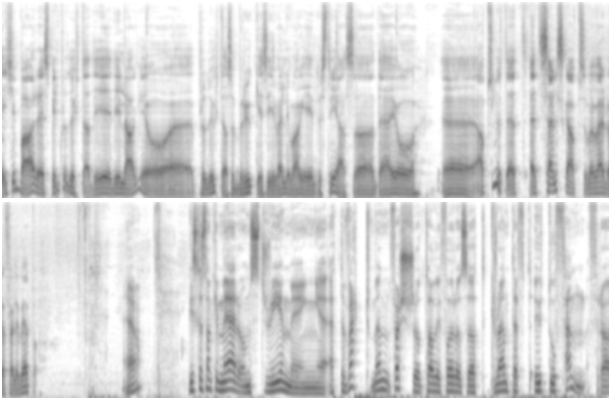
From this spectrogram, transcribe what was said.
ikke bare spillprodukter, de, de lager jo produkter som brukes i veldig mange industrier, så det er jo absolutt et, et selskap som er verdt å følge med på. Ja. Vi skal snakke mer om streaming etter hvert, men først så tar vi for oss at Grand Theft Auto 5 fra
